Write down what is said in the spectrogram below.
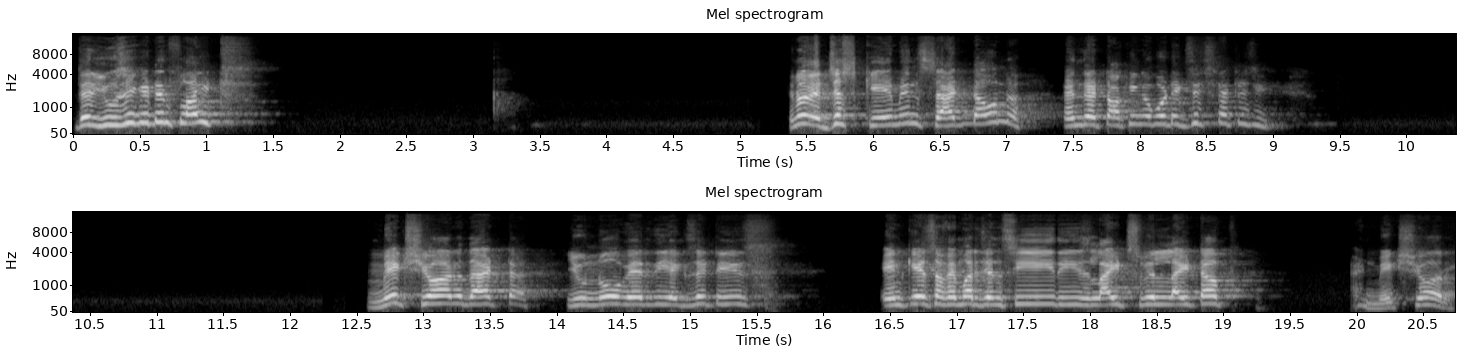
they're using it in flights. You know, they just came in, sat down, and they're talking about exit strategy. Make sure that you know where the exit is. In case of emergency, these lights will light up. And make sure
